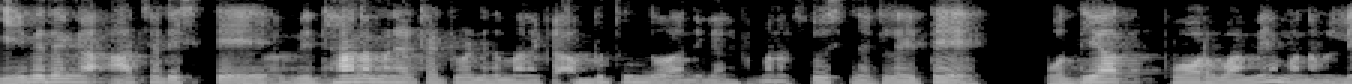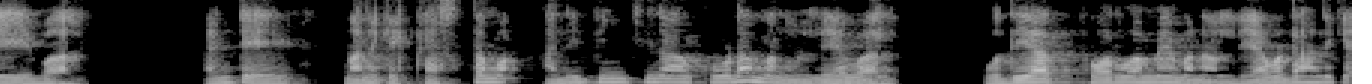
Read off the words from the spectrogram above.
ఏ విధంగా ఆచరిస్తే విధానం అనేటటువంటిది మనకి అబ్బుతుందో అని కనుక మనం చూసినట్లయితే ఉదయాత్పూర్వమే మనం లేవాలి. అంటే మనకి కష్టం అనిపించినా కూడా మనం లేవాలి. ఉదయాత్పూర్వమే మనం లేవడానికి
